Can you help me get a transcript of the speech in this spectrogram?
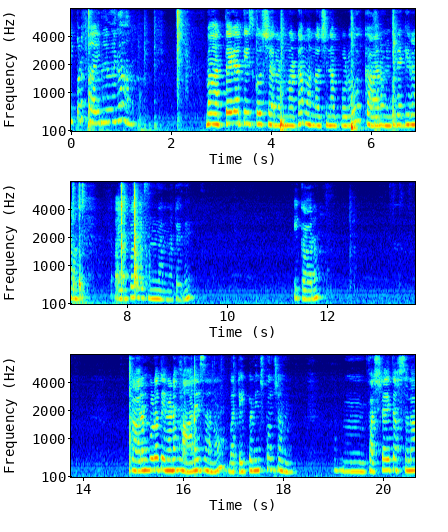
ఇప్పుడు ఫైనల్గా మా అత్తయ్య గారు తీసుకొచ్చారనమాట మొన్న వచ్చినప్పుడు కారం ఇంటి దగ్గర అయిపోతేసింది అనమాట ఇది. ఈ కారం. కారం కూడా తినడం మానేశాను బట్ ఇప్పటి నుంచి కొంచెం ఫస్ట్ అయితే అసలు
